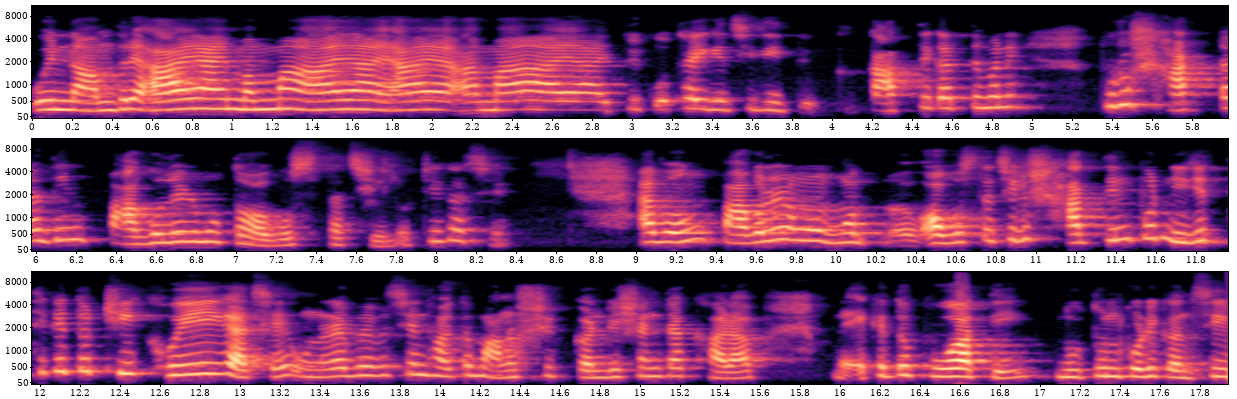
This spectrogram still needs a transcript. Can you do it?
ওই নাম ধরে, আয় আয়, মাম্মা, আয় আয় আয়, মা, আয় আয়, তুই কোথায় গেছিলি? তুই?" কাঁদতে কাঁদতে মানে পুরো ষাটটা দিন পাগলের মতো অবস্থা ছিল, ঠিক আছে? এবং পাগলের অবস্থা ছিল সাত দিন পর নিজের থেকে তো ঠিক হয়েই গেছে। ওনারা ভেবেছেন হয়তো মানসিক কন্ডিশনটা খারাপ। একে তো পোয়াতি, নতুন করে কনসিভ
